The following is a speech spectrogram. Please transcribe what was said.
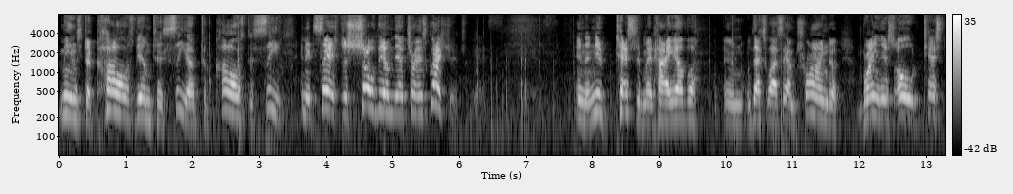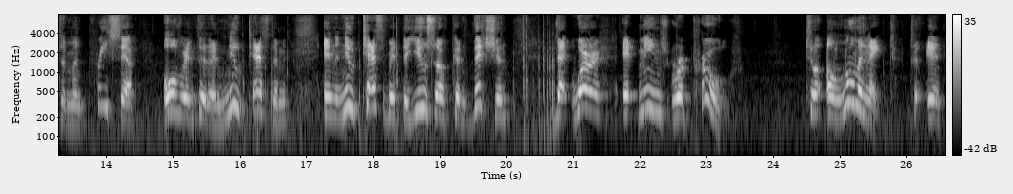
means to cause them to see or to cause to see, and it says to show them their transgressions. Yes. In the New Testament, however, and that's why I say I'm trying to bring this Old Testament precept over into the New Testament. In the New Testament, the use of conviction, that word, it means reprove, to illuminate, to in,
